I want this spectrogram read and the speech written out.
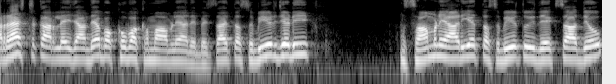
ਅਰੈਸਟ ਕਰ ਲਏ ਜਾਂਦੇ ਆ ਵੱਖੋ-ਵੱਖ ਮਾਮਲਿਆਂ ਦੇ ਵਿੱਚ। ਤਾਂ ਇਹ ਤਸਵੀਰ ਜਿਹੜੀ ਸਾਹਮਣੇ ਆ ਰਹੀ ਹੈ ਤਸਵੀਰ ਤੁਸੀਂ ਦੇਖ ਸਕਦੇ ਹੋ।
